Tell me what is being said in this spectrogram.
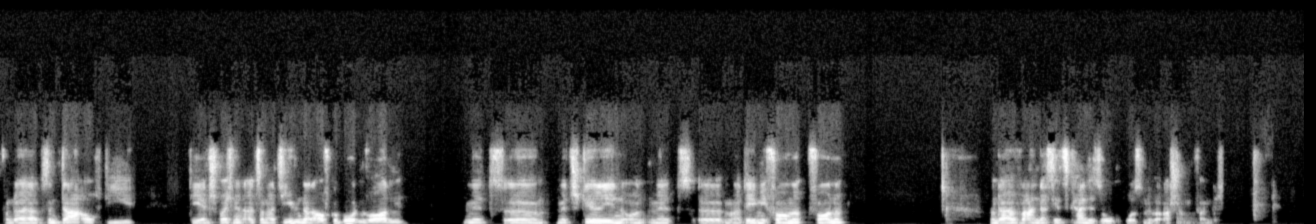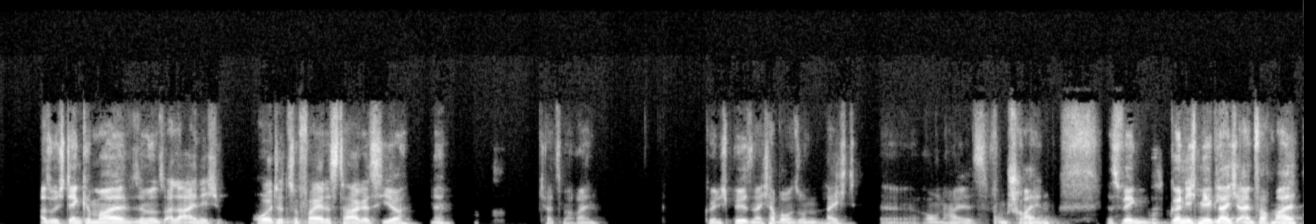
Von daher sind da auch die, die entsprechenden Alternativen dann aufgeboten worden mit, äh, mit Stilin und mit äh, Ademi vorne, vorne. Und da waren das jetzt keine so großen Überraschungen, fand ich. Also ich denke mal, sind wir uns alle einig, heute zur Feier des Tages hier, ne? Ich halte es mal rein. König Pilsner, ich habe auch so einen leicht äh, rauen Hals vom Schreien. Deswegen gönne ich mir gleich einfach mal.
